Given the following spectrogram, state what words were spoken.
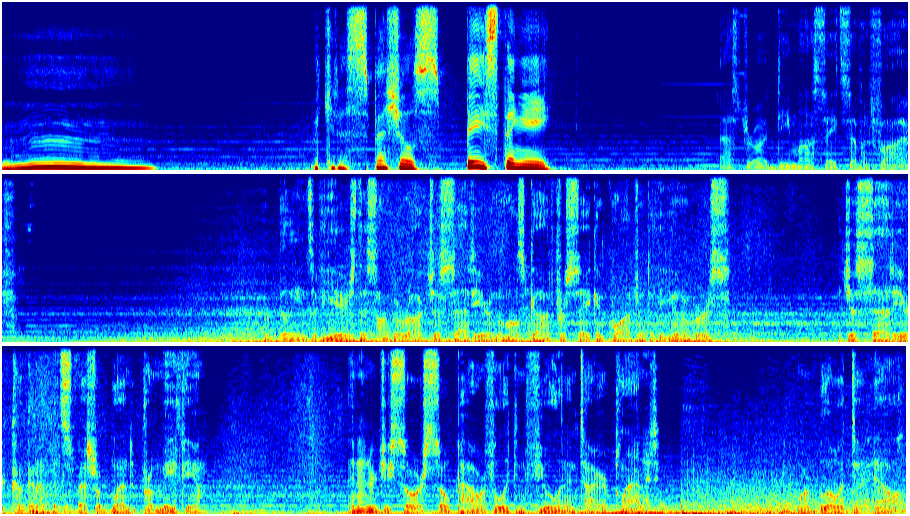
Ooh. We get a special space thingy. Asteroid Deimos 875. For billions of years, this hunk of rock just sat here in the most godforsaken quadrant of the universe. It just sat here cooking up its special blend of promethium. An energy source so powerful it can fuel an entire planet. Or blow it to hell.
